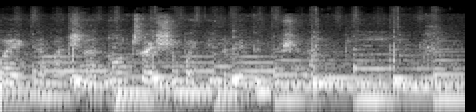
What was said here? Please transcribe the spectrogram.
pumayag naman siya. No choice siya pag dinamitan mo siya ng pink.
